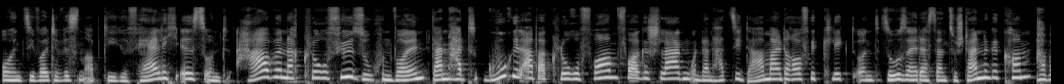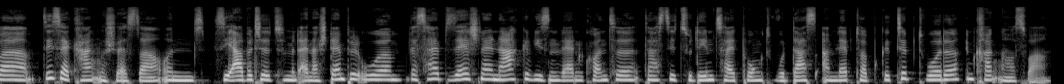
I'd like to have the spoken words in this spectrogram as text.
und sie wollte wissen, ob die gefährlich ist und habe nach Chlorophyll suchen wollen. Dann hat Google aber Chloroform vorgeschlagen und dann hat sie da mal drauf geklickt und so sei das dann zustande gekommen. Aber sie ist ja Krankenschwester und sie arbeitet mit einer Stempeluhr, weshalb sehr schnell nachgewiesen werden konnte, dass sie zu dem Zeitpunkt, wo das am Laptop getippt wurde, im Krankenhaus war.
